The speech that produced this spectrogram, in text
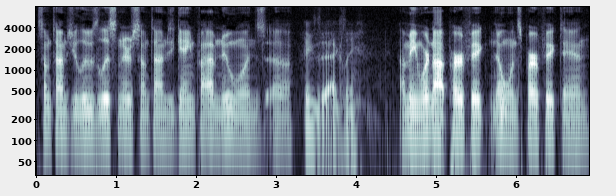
sometimes you lose listeners, sometimes you gain five new ones. Uh, exactly. I mean, we're not perfect. No one's perfect, and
